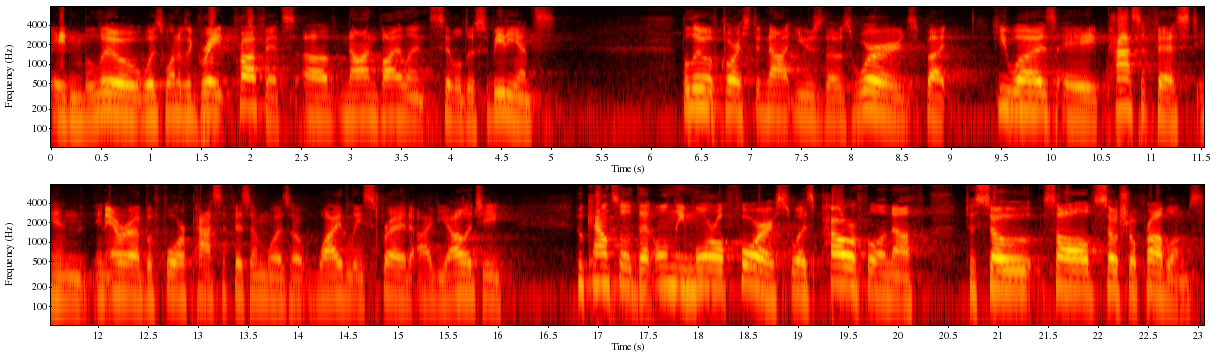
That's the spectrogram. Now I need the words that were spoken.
Adin Ballou, was one of the great prophets of nonviolent civil disobedience. Ballou, of course, did not use those words, but he was a pacifist in an era before pacifism was a widely spread ideology, who counseled that only moral force was powerful enough to so solve social problems.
